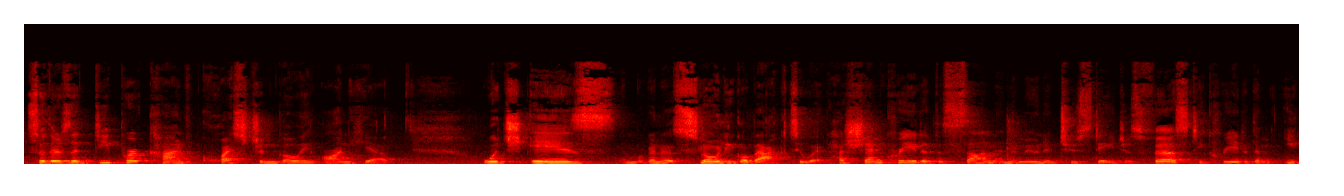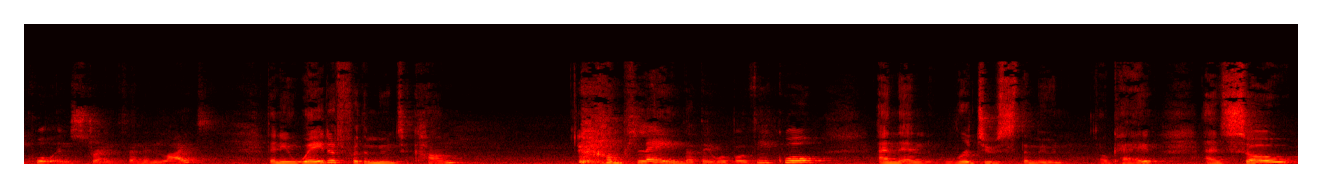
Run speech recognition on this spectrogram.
So there's a deeper kind of question going on here, which is, and we're going to slowly go back to it. Hashem created the sun and the moon in two stages. First, he created them equal in strength and in light. Then he waited for the moon to come, complain that they were both equal, and then reduce the moon. Okay? And so,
